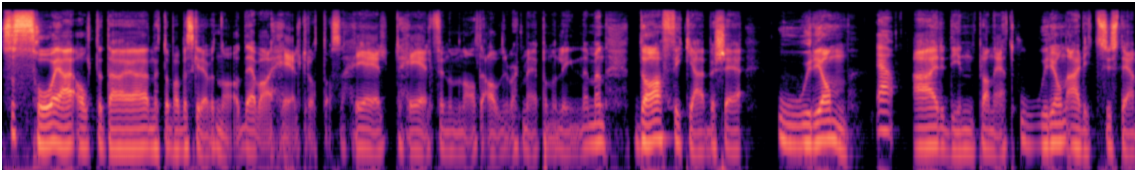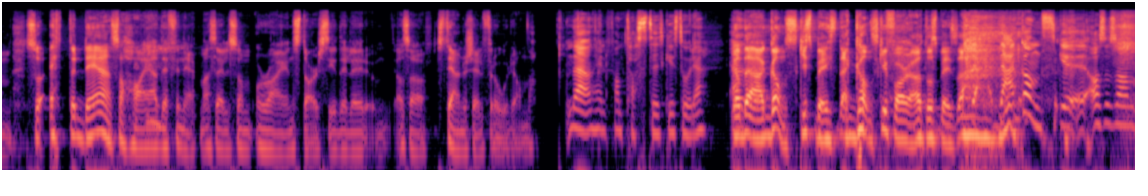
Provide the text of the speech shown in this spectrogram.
så så jeg alt dette jeg nettopp har beskrevet nå. og Det var helt rått. altså. Helt, helt fenomenalt. Jeg har aldri vært med på noe lignende. Men da fikk jeg beskjed Orion Ja. er din planet. Orion er ditt system. Så etter det så har jeg definert meg selv som Orion Starseed, eller altså stjerneskjell fra Orion. da. Det er jo en helt fantastisk historie. Ja, det er ganske space. Det er ganske far out of space. det er ganske altså sånn,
